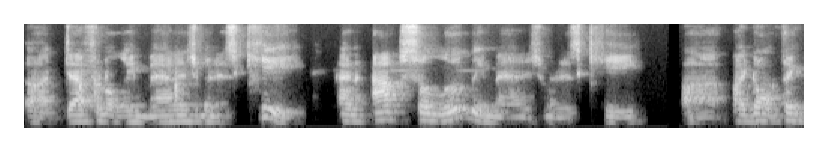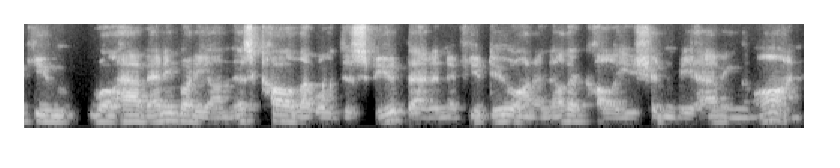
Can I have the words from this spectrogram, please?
uh, definitely management is key, and absolutely management is key. Uh, I don't think you will have anybody on this call that will dispute that. And if you do on another call, you shouldn't be having them on.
